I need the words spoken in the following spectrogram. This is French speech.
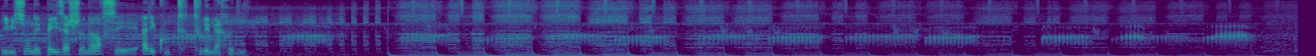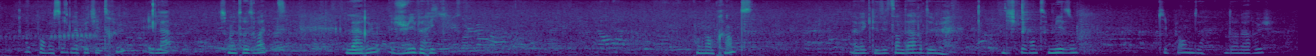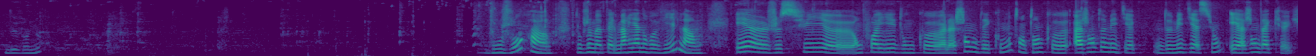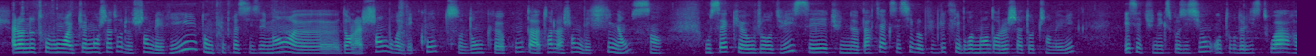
L'émission des paysages sonores, c'est à l'écoute tous les mercredis. on ressort de la petite rue et là, sur notre droite, la rue Juiverie qu'on emprunte avec des étendards de différentes maisons qui pendent dans la rue devant nous. Bonjour, donc je m'appelle Marianne Reville et euh, je suis euh, employée donc euh, à la Chambre des comptes en tant qu'agent de, de, médiation et agent d'accueil. Alors nous trouvons actuellement au château de Chambéry, donc plus précisément dans la Chambre des comptes, donc compte à attendre la Chambre des finances. On sait qu'aujourd'hui c'est une partie accessible au public librement dans le château de Chambéry et c'est une exposition autour de l'histoire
